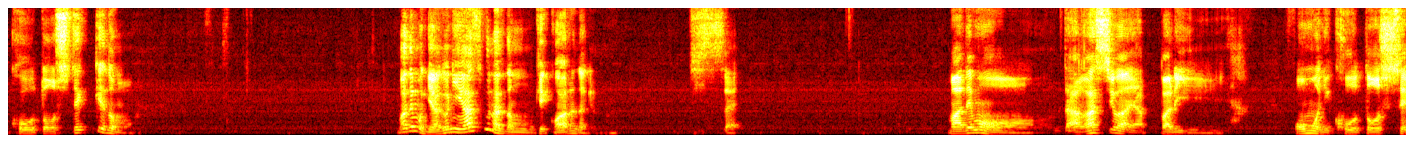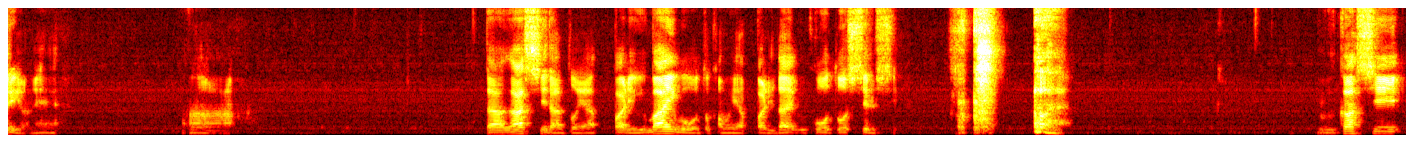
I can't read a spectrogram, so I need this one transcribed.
高騰してっけども。まあでも逆に安くなったもんも結構あるんだけどね。実際。まあでも、駄菓子はやっぱり、主に高騰してるよね。ああ。駄菓子だとやっぱりうまい棒とかもやっぱりだいぶ高騰してるし。昔、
